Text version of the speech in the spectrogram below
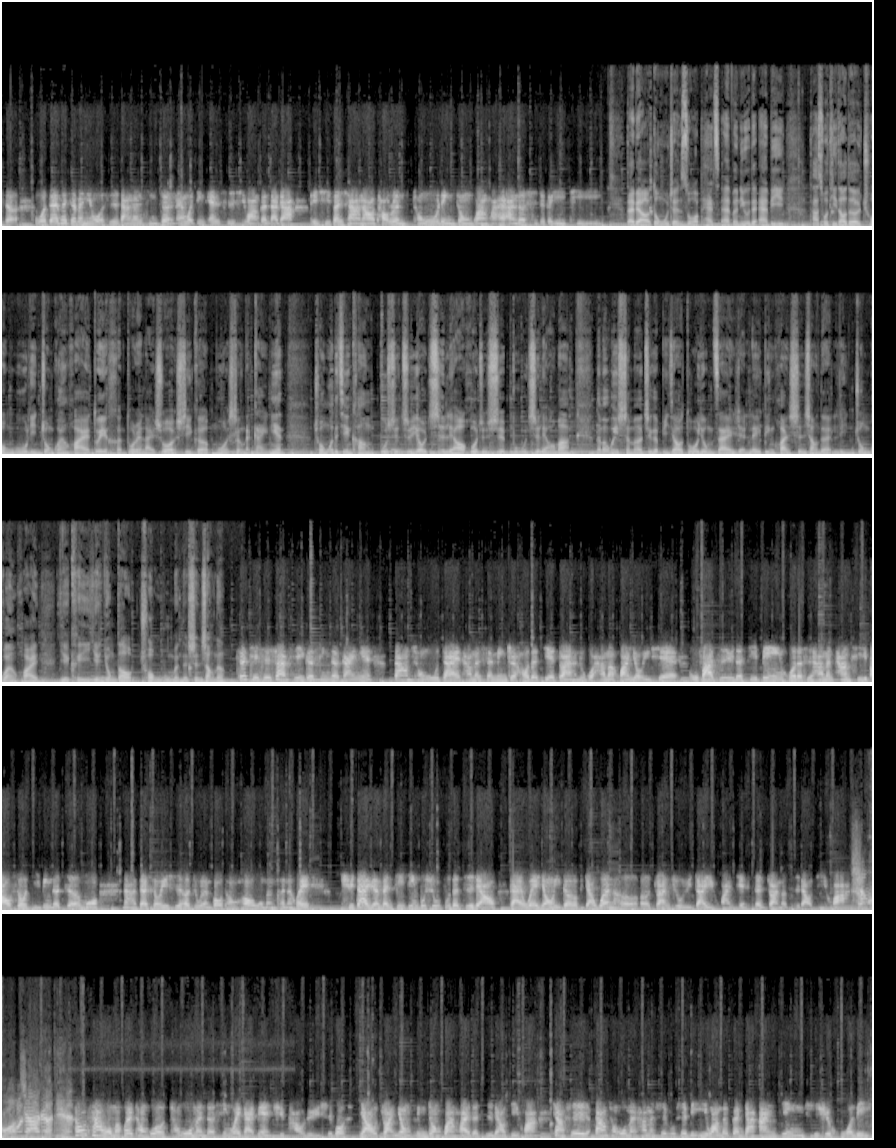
我在 Pet Avenue 我是担任行政，那我今天是希望跟大家一起分享，然后讨论宠物临终关怀和安乐死这个议题。代表动物诊所 Pets Avenue 的 Abby，他所提到的宠物临终关怀，对很多人来说是一个陌生的概念。宠物的健康不是只有治疗或者是不治疗吗？那么为什么这个比较多用在人类病患身上的临终关怀，也可以沿用到宠物们的身上呢？这其实算是一个新的概念。当宠物在他们生命最后的阶段，如果他们患有一些无法治愈的疾病，或者是他们长期饱受疾病的折磨，那在兽医师和主人沟通后，我们可能会。取代原本激进不舒服的治疗，改为用一个比较温和而专注于在于缓解症状的治疗计划。生活加热点。通常我们会通过宠物们的行为改变去考虑是否要转用临终关怀的治疗计划，像是当宠物们它们是不是比以往的更加安静、失去活力。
